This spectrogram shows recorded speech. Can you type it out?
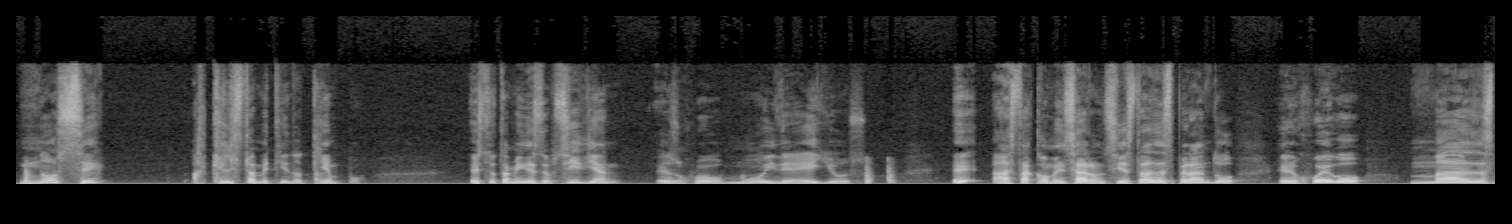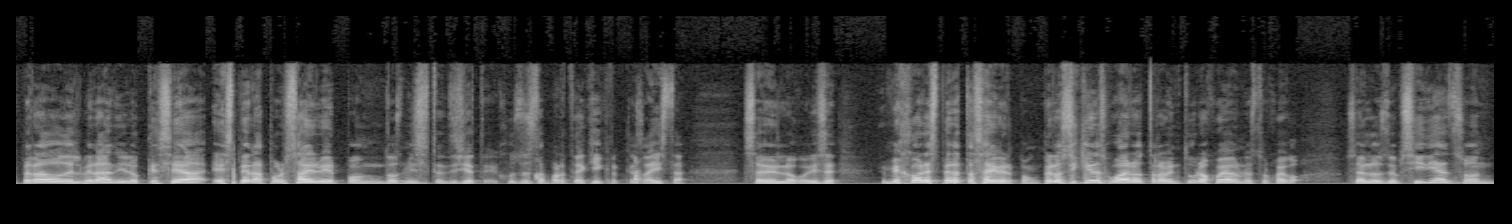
no sé a qué le está metiendo tiempo. Esto también es de Obsidian, es un juego muy de ellos. Eh, hasta comenzaron, si estás esperando el juego más esperado del verano y lo que sea, espera por Cyberpunk 2077. Justo esta parte de aquí, creo que es ahí está, sale el logo. Dice, mejor espérate a Cyberpunk, pero si quieres jugar otra aventura, juega nuestro juego. O sea, los de Obsidian son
